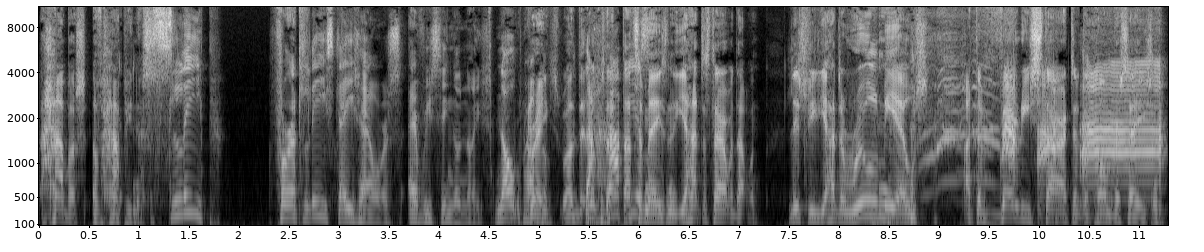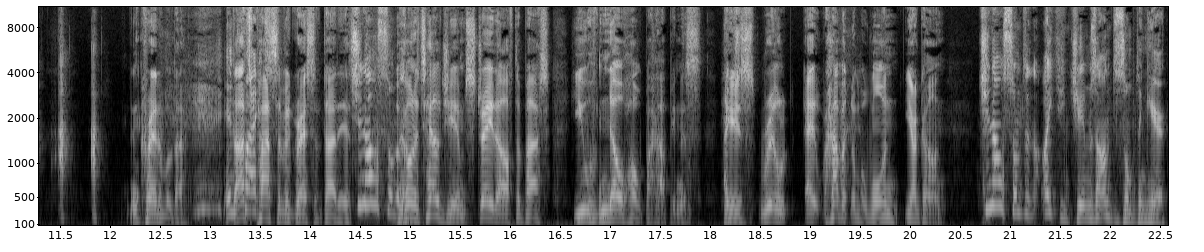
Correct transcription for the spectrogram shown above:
habit of happiness. sleep for at least eight hours every single night. No problem. Great. Well, th- The look at that. That's amazing. You had to start with that one. Literally, you had to rule me out at the very start of the conversation. Incredible that. That's fact- passive aggressive. That is. Do you know something? I'm going to tell Jim straight off the bat. You have no hope of happiness. Here's rule. Uh, habit number one. You're gone. Do you know something? I think Jim's onto something here.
